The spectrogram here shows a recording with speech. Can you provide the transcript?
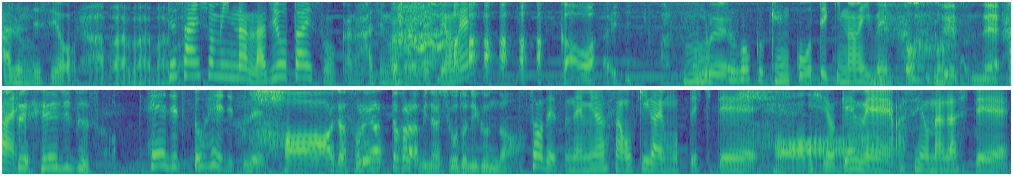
あるんですよ。やばいやばいやばい。で最初みんなラジオ体操から始まるんですよね。かわいい。あもそのすれごく健康的なイベント。ですね、はい。それ平日ですか？平日と平日です。はあじゃあそれやったからみんな仕事に行くんだそうですね。皆さんお着替え持ってきてはあ一生懸命汗を流して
